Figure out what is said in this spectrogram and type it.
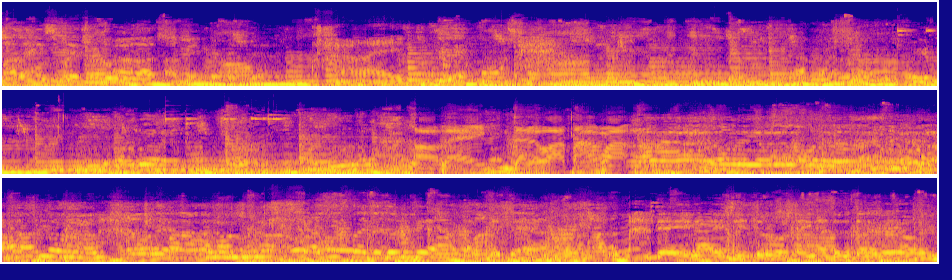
Parang yung split ko nakatabi. Okay. Okay, dalawa tama. Hindi, inayos si True. Sa ina, doon talaga yun.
